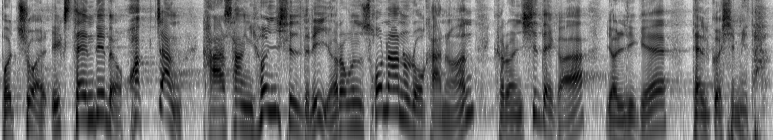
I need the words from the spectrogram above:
버추얼, 익스텐디드, 확장, 가상 현실들이 여러분 손안으로 가는 그런 시대가 열리게 될 것입니다.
